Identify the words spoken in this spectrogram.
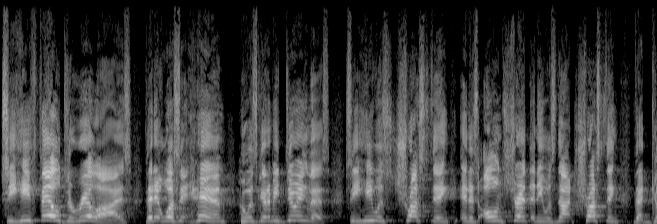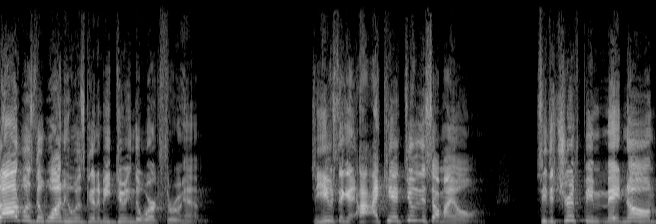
See, he failed to realize that it wasn't him who was going to be doing this. See, he was trusting in his own strength and he was not trusting that God was the one who was going to be doing the work through him. See, he was thinking, I, I can't do this on my own. See, the truth be made known,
